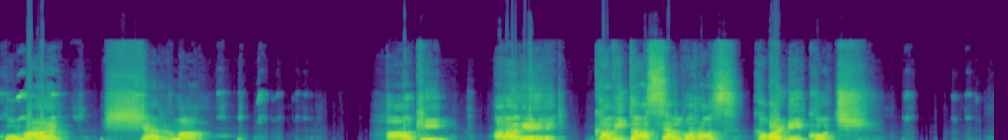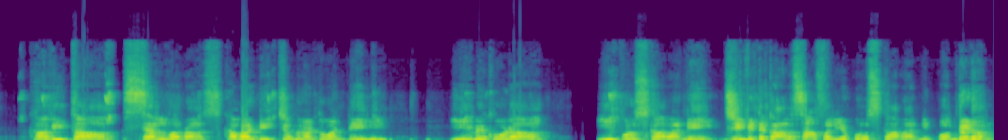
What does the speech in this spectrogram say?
Kumar Sharma hockey అలాగే కవిత సెల్వరాజ్ కబడ్డీ కోచ్ కవిత సెల్వరాజ్. కబడ్డీకి చెందినటువంటి ఈమె కూడా ఈ పురస్కారాన్ని జీవితకాల సాఫల్య పురస్కారాన్ని పొందడం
